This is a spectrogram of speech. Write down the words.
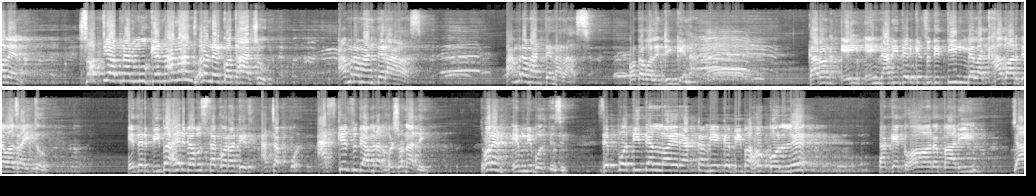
বলেন, যতই আপনার মুখে নানান ধরনের কথা আসুক, আমরা মানতে নারাজ। আমরা মানতে নারাজ। কথা বলেন ঠিক কিনা? কারণ এই এই নারীদেরকে যদি তিন বেলা খাবার দেওয়া যাইতো, এদের বিবাহের ব্যবস্থা করা দিয়ে আচ্ছা আজকে যদি আমরা ঘোষণা দিই, ধরেন এমনি বলতেছি যে পতিতের লয়ের একটা মেয়েকে বিবাহ করলে তাকে ঘর, বাড়ি, যা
